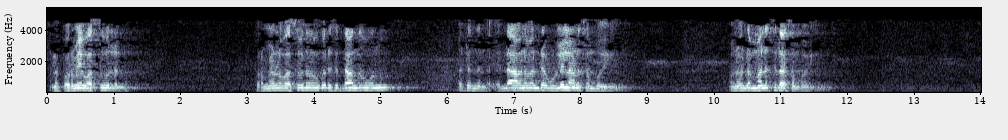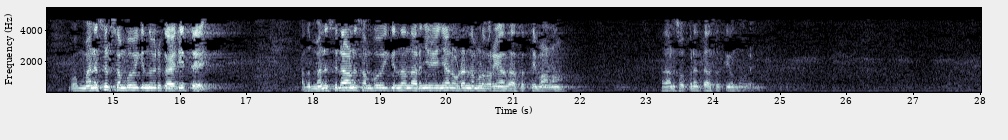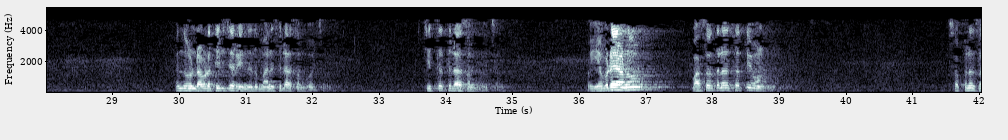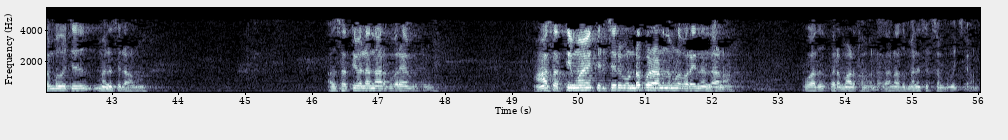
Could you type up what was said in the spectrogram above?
അവിടെ പുറമേ വസ്തുവില്ലല്ലോ. പുറമേയുള്ള വസ്തുവിന് നമുക്കൊരു സിദ്ധാന്തവും ഒന്നും പറ്റുന്നില്ല. എല്ലാം അവനവന്റെ ഉള്ളിലാണ് സംഭവിക്കുന്നത്. അവനവന്റെ മനസ്സിലാണ് സംഭവിക്കുന്നത്. അപ്പോൾ മനസ്സിൽ സംഭവിക്കുന്ന ഒരു കാര്യത്തെ അത് മനസ്സിലാണ് സംഭവിക്കുന്നതെന്ന് അറിഞ്ഞു കഴിഞ്ഞാൽ ഉടൻ നമ്മൾ പറയാം അത് അസത്യമാണ്? അതാണ് സ്വപ്നത്തെ അസത്യം എന്ന് പറയുന്നത്. എന്തുകൊണ്ട് അവിടെ തിരിച്ചറിയുന്നത്? മനസ്സിലാ സംഭവിച്ചത്. ചിത്തത്തിലാ സംഭവിച്ചത്. എവിടെയാണോ വാസ്തവത്തിൽ അത് സത്യമാണ് സ്വപ്നം സംഭവിച്ചത് മനസ്സിലാണ്. അത് സത്യമല്ലെന്ന് ആർക്ക് പറയാൻ പറ്റും? ആ സത്യമായ തിരിച്ചറിവ് ഉണ്ടപ്പോഴാണ് നമ്മൾ പറയുന്നത് എന്താണ്? ഓ അത് പരമാർത്ഥമല്ല. കാരണം അത് മനസ്സിൽ സംഭവിച്ചതാണ്.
